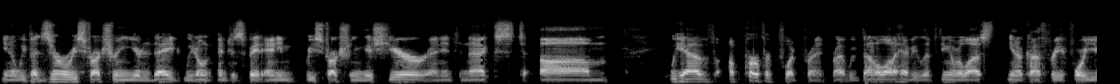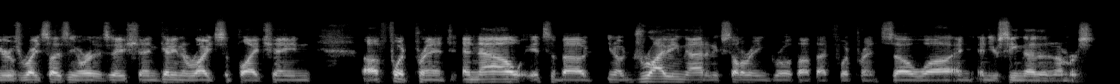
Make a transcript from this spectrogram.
you know we've had zero restructuring year to date. We don't anticipate any restructuring this year and into next. Um, we have a perfect footprint, right? We've done a lot of heavy lifting over the last, you know, kind of three or four years, right sizing the organization, getting the right supply chain uh, footprint, and now it's about you know driving that and accelerating growth off that footprint. So, uh, and and you're seeing that in the numbers.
